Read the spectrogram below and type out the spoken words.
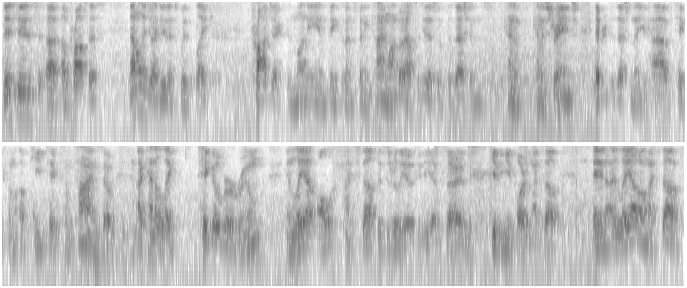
this is a, a process. Not only do I do this with like projects and money and things that I'm spending time on, but I also do this with possessions. It's kind of kind of strange. Every possession that you have takes some upkeep, takes some time. So I kind of like take over a room and lay out all of my stuff. This is really OCD. I'm sorry. I'm just giving you part of myself. And I lay out all my stuff,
